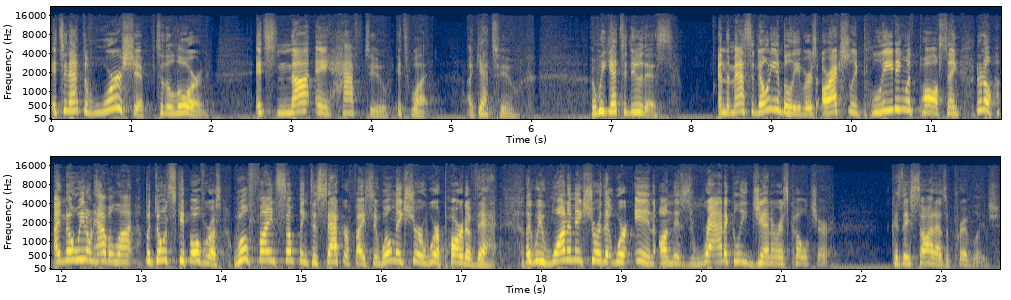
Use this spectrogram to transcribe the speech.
it's an act of worship to the Lord. It's not a have to, it's what? A get to. And we get to do this. And the Macedonian believers are actually pleading with Paul, saying, No, no, I know we don't have a lot, but don't skip over us. We'll find something to sacrifice and we'll make sure we're a part of that. Like, we want to make sure that we're in on this radically generous culture because they saw it as a privilege.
